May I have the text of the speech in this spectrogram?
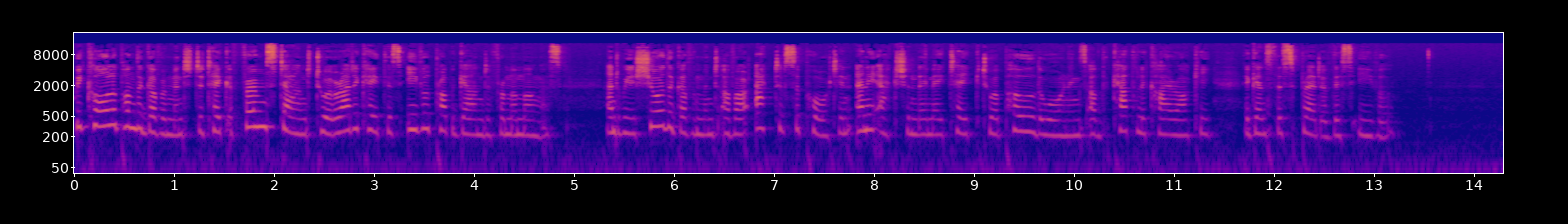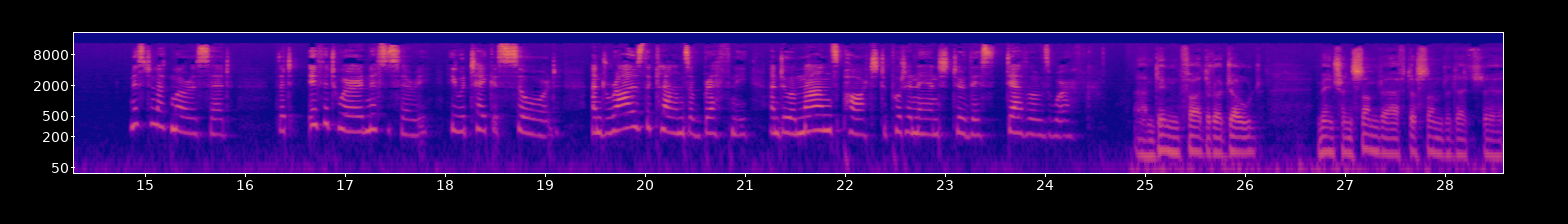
we call upon the government to take a firm stand to eradicate this evil propaganda from among us, and we assure the government of our active support in any action they may take to uphold the warnings of the Catholic hierarchy against the spread of this evil. Mr. McMurrough said that if it were necessary, he would take a sword and rouse the clans of Breffni and do a man's part to put an end to this devil's work. And then Father O'Dowd mentioned Sunday after Sunday that uh,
